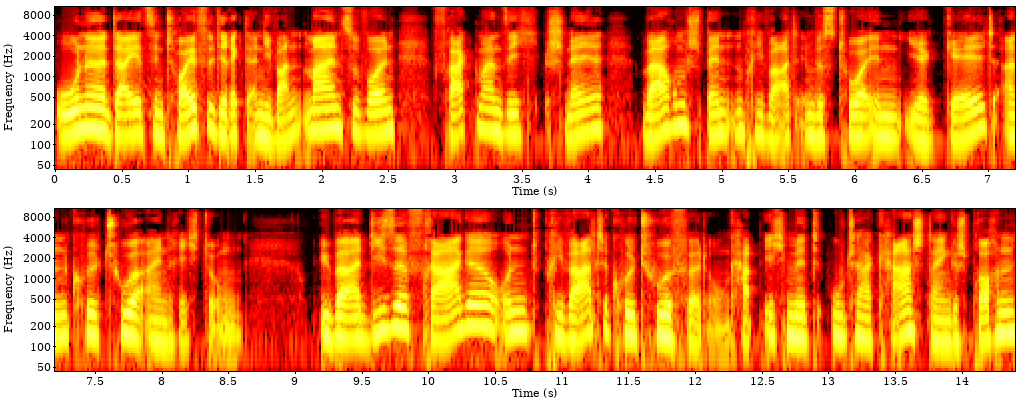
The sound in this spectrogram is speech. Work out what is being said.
Ohne da jetzt den Teufel direkt an die Wand malen zu wollen, fragt man sich schnell, warum spenden PrivatinvestorInnen ihr Geld an Kultureinrichtungen? Über diese Frage und private Kulturförderung habe ich mit Uta Karstein gesprochen.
